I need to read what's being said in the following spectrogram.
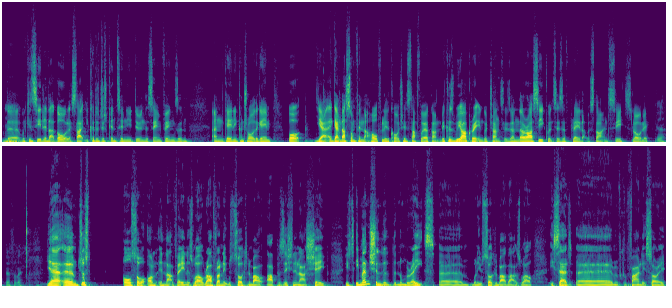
the mm. we conceded that goal. It's like you could have just continued doing the same things and and gaining control of the game. But yeah, again, that's something that hopefully the coaching staff work on because we are creating good chances and there are sequences of play that we're starting to see slowly. Yeah, definitely. Yeah, um, just also on in that vein as well. Ralf Rangnick was talking about our positioning, our shape. He's, he mentioned the, the number eights um, when he was talking about that as well. He said, um, if I can find it, sorry.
